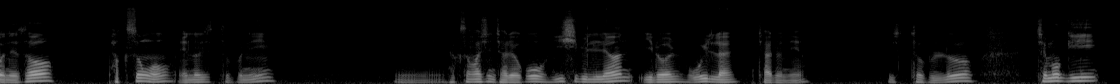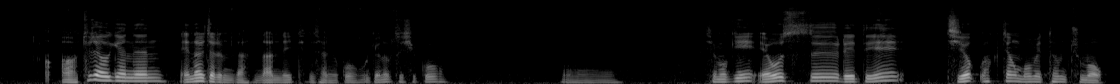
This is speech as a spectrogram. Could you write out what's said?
증권에서 박성호 애널리스트 분이 음, 작성하신 자료고 21년 1월 5일날 자료네요. 미스터 블루 제목이 아, 투자 의견은 NR 자료입니다. 난 레이티드 자료고 의견 없으시고 어, 제목이 에오스 레드의 지역 확장 모멘텀 주목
